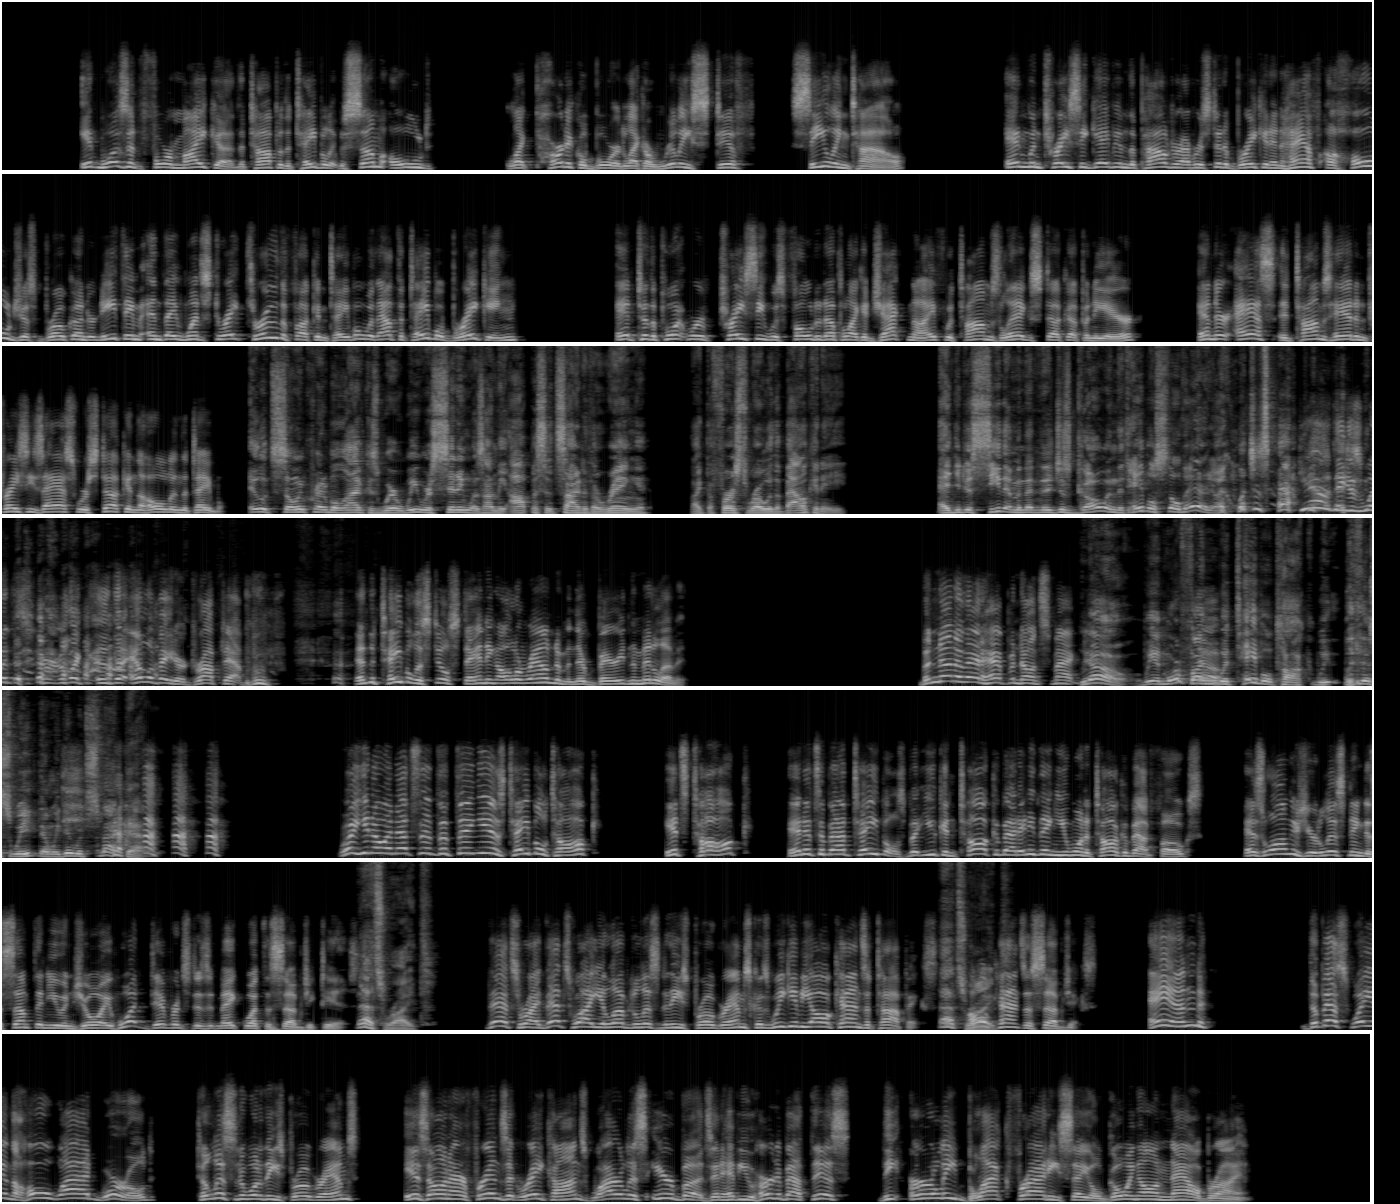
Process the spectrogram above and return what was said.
It wasn't Formica, the top of the table. It was some old, like particle board, like a really stiff ceiling tile. And when Tracy gave him the pile driver, instead of breaking in half, a hole just broke underneath him and they went straight through the fucking table without the table breaking. And to the point where Tracy was folded up like a jackknife with Tom's legs stuck up in the air. And their ass, Tom's head and Tracy's ass were stuck in the hole in the table. It looked so incredible live because where we were sitting was on the opposite side of the ring, like the first row of the balcony and you just see them and then they just go and the table's still there. You're like, what just happened? Yeah, they just went like uh, the elevator dropped out. Poof, and the table is still standing all around them and they're buried in the middle of it. But none of that happened on SmackDown. No, we had more fun no. with table talk with, with this week than we did with SmackDown. well, you know, and that's the, the thing is table talk. It's talk and it's about tables, but you can talk about anything you want to talk about, folks. As long as you're listening to something you enjoy, what difference does it make what the subject is? That's right. That's right. That's why you love to listen to these programs because we give you all kinds of topics. That's right. All kinds of subjects. And the best way in the whole wide world to listen to one of these programs is on our friends at Raycon's wireless earbuds. And have you heard about this? The early Black Friday sale going on now, Brian.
